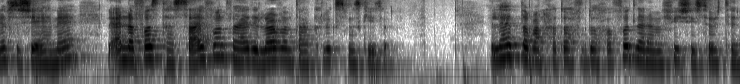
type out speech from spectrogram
نفس الشيء هنا لأن فصتها ال siphon فهذه ال larva متاع ال Culex mosquito ال head طبعا حتحفظوا حفظ لأنه ما فيش certain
